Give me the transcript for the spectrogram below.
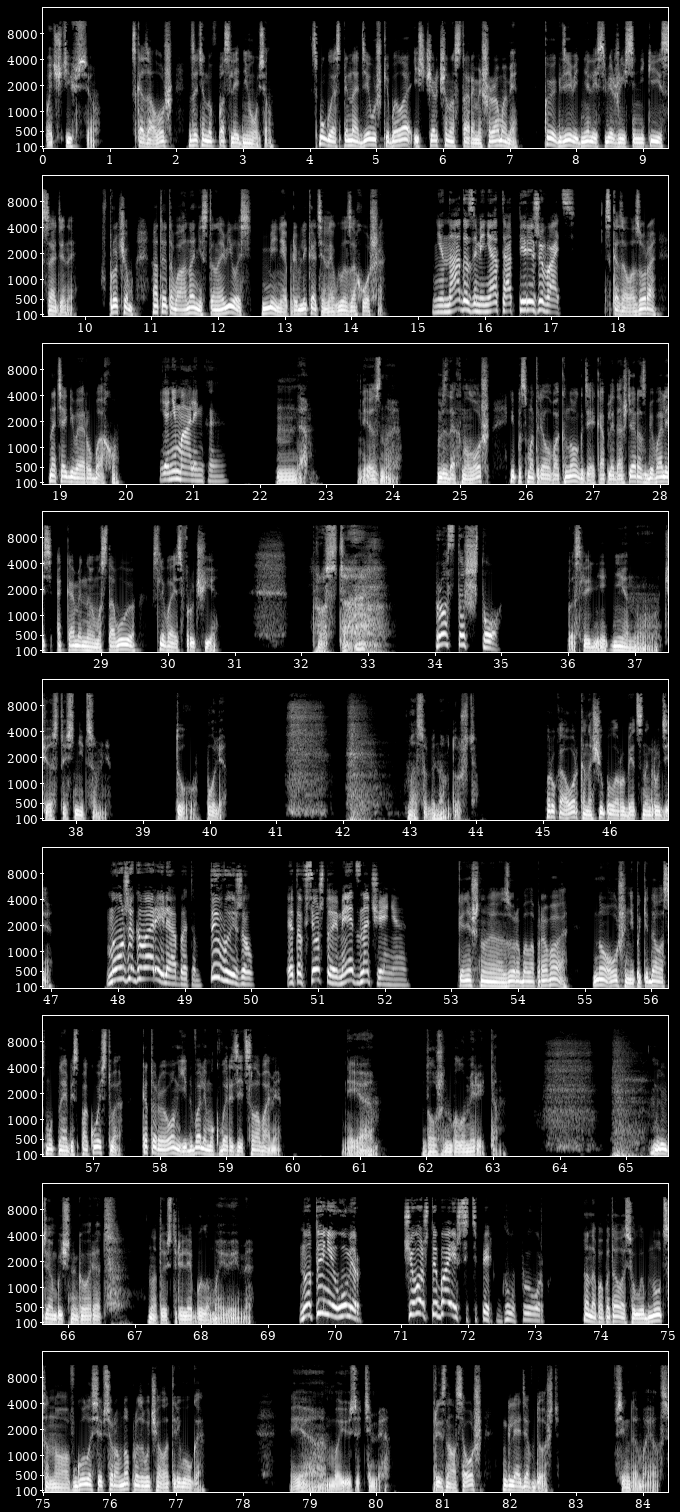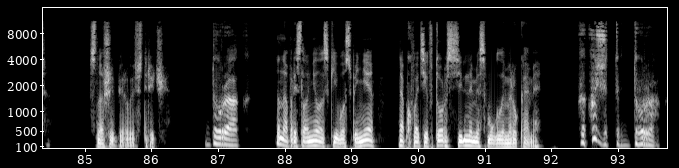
«Почти все», — сказал Ош, затянув последний узел. Смуглая спина девушки была исчерчена старыми шрамами, кое-где виднелись свежие синяки и ссадины. Впрочем, от этого она не становилась менее привлекательной в глазах Оша. «Не надо за меня так переживать», — сказала Зора, натягивая рубаху. «Я не маленькая». «Да, я знаю». Вздохнул Ош и посмотрел в окно, где капли дождя разбивались о каменную мостовую, сливаясь в ручьи. «Просто...» «Просто что?» «Последние дни оно часто снится мне. То поле. Особенно в дождь». Рука орка нащупала рубец на груди. «Мы уже говорили об этом. Ты выжил. Это все, что имеет значение». Конечно, Зора была права, но Оша не покидало смутное беспокойство, которое он едва ли мог выразить словами. «Я должен был умереть там. Люди обычно говорят, на той стреле было мое имя». «Но ты не умер! Чего ж ты боишься теперь, глупый орк?» Она попыталась улыбнуться, но в голосе все равно прозвучала тревога. «Я боюсь за тебя», — признался Ош, глядя в дождь. Всегда боялся. С нашей первой встречи. Дурак. Она прислонилась к его спине, обхватив торс сильными смуглыми руками. Какой же ты дурак.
